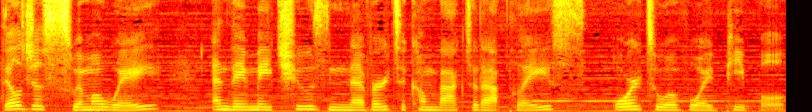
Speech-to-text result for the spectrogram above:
they'll just swim away and they may choose never to come back to that place or to avoid people.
